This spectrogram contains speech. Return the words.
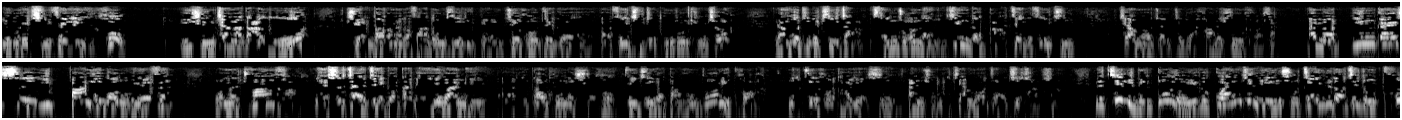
因为起飞了以后，一群加拿大鹅卷到了那个发动机里边，最后这个呃飞机就空中停车了，然后这个机长沉着冷静的把这个飞机降落在这个哈德逊河上。那么应该是一八年的五月份，我们川航也是在这个大概一万米呃高空的时候，飞机的挡风玻璃破了，那最后它也是安全的降落在机场上。那这里边都有一个关键的因素，在遇到这种突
